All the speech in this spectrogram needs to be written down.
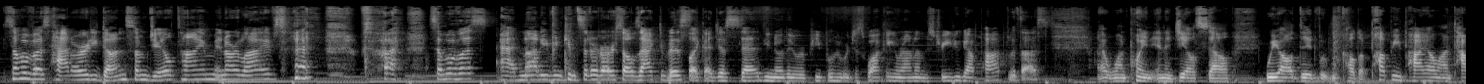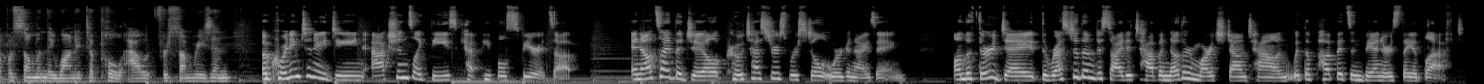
Some of us had already done some jail time in our lives. some of us had not even considered ourselves activists. Like I just said, you know, there were people who were just walking around on the street who got popped with us. At one point in a jail cell, we all did what we called a puppy pile on top of someone they wanted to pull out for some reason. According to Nadine, actions like these kept people's spirits up. And outside the jail, protesters were still organizing. On the third day, the rest of them decided to have another march downtown with the puppets and banners they had left.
